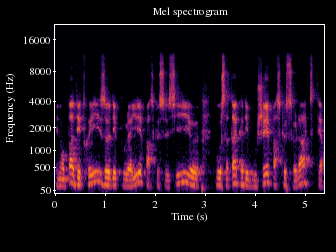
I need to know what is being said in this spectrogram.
et non pas détruisent des poulaillers parce que ceci, euh, ou s'attaquent à des bouchers parce que cela, etc.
